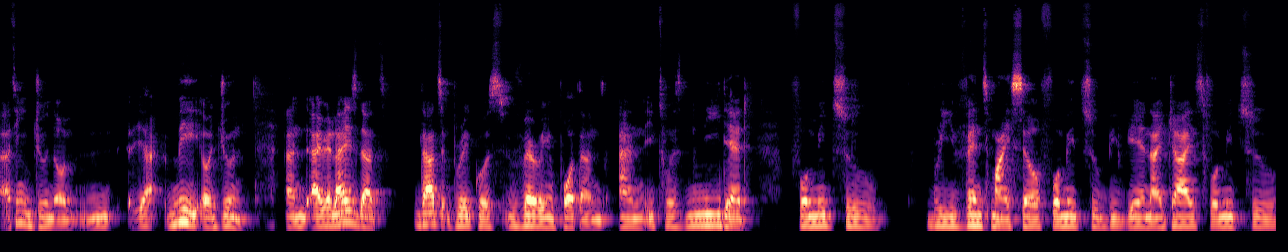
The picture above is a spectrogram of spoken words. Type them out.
I think june or yeah may or june. And i realized that that break was very important and it was needed for me to reinvent myself, for me to be re-energized, for me to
